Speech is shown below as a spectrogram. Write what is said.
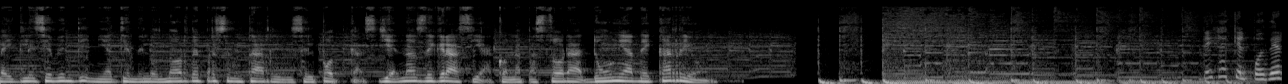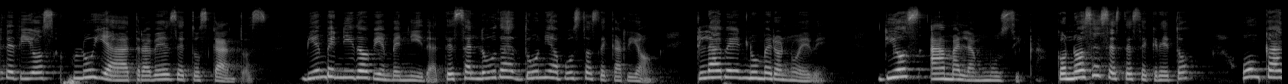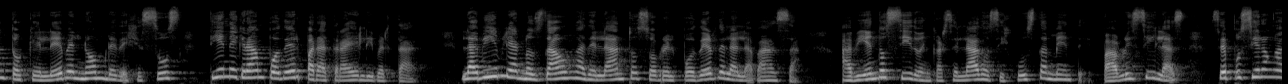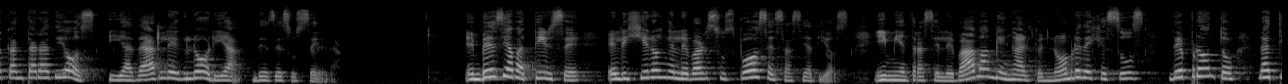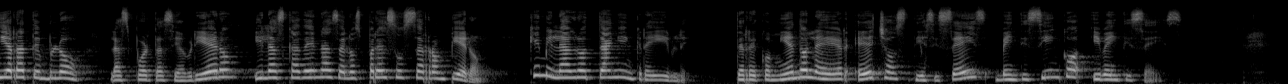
La Iglesia Vendimia tiene el honor de presentarles el podcast Llenas de Gracia con la pastora Dunia de Carrión. Deja que el poder de Dios fluya a través de tus cantos. Bienvenido, bienvenida. Te saluda Dunia Bustos de Carrión. Clave número 9. Dios ama la música. ¿Conoces este secreto? Un canto que eleve el nombre de Jesús tiene gran poder para traer libertad. La Biblia nos da un adelanto sobre el poder de la alabanza. Habiendo sido encarcelados y justamente Pablo y Silas se pusieron a cantar a Dios y a darle gloria desde su celda. En vez de abatirse, eligieron elevar sus voces hacia Dios, y mientras elevaban bien alto el nombre de Jesús, de pronto la tierra tembló, las puertas se abrieron y las cadenas de los presos se rompieron. ¡Qué milagro tan increíble! Te recomiendo leer Hechos 16, 25 y 26.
